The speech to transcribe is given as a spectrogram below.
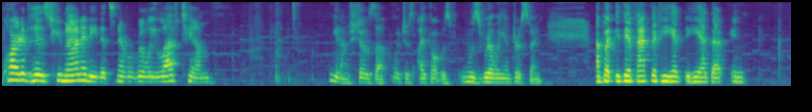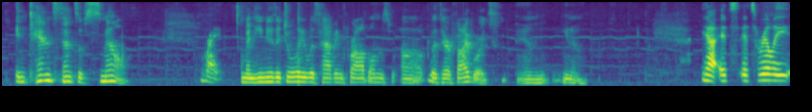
part of his humanity that's never really left him you know shows up which is i thought was was really interesting. Uh, but the fact that he had he had that in, intense sense of smell. Right when he knew that julie was having problems uh, with her fibroids and you know yeah, it's it's really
